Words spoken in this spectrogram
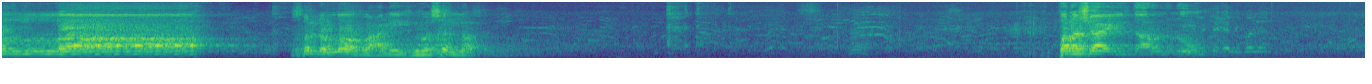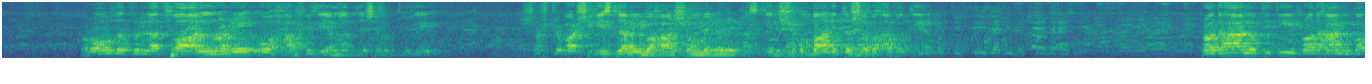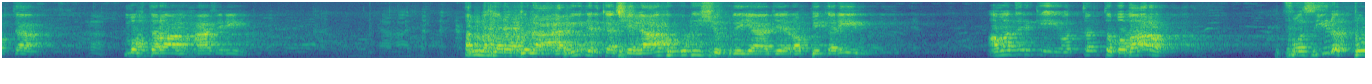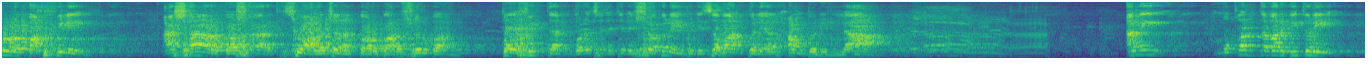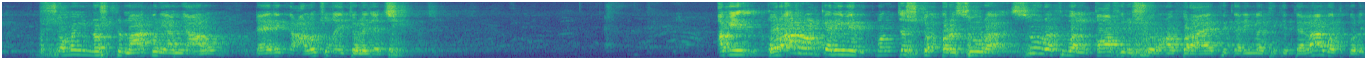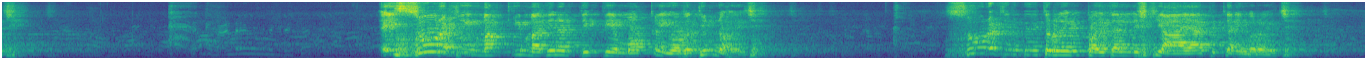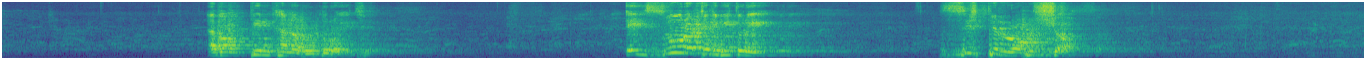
ষষ্ঠ বার্ষিক ইসলামী মহা সম্মেলনের আজকের সম্মানিত সভাপতি প্রধান অতিথি প্রধান বক্তা মোহতারাম হাজিরিন। আল্লাহ রাব্বুল কাছে লাখ কোটি শুকরিয়া যে রব্বি করিম আমাদেরকে অত্যন্ত মোবারক মাহফিলে আসার বসার কিছু আলোচনা করবার শুরবার তৌফিক দান করেছেন যিনি সকলেই জবান করে আলহামদুলিল্লাহ। আমি মোকদ্দমার ভিতরে সময় নষ্ট না করে আমি আলো ডাইরেক্ট আলোচনায় চলে যাচ্ছি। আমি কোরআনুল কারীমের 50 নম্বর সূরা সূরাতুল কাফির 16 নম্বর আয়াতে কারিমা থেকে তেলাওয়াত করেছি। এই সূরাটি মক্কি মদিনার দিক দিয়ে মক্কায় অবতীর্ণ হয়েছে। সূরাটির ভিতরে 45টি আয়াত কারিমা রয়েছে এবং তিনখানা রুকু রয়েছে। এই সূরাটির ভিতরে সৃষ্টির রহস্য।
